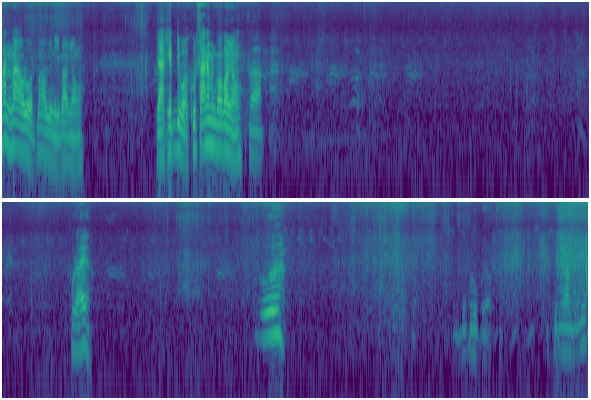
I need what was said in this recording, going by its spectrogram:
พันธุ์มาเอาโหลดมาเอาอยู่นี่เบาหยอง อยากเฮ็ดอยู่บ่ขุดสารให้มันบ่เบาหยอง ครับผู้ใดเออบุกลุกแล้วทีมงานบุกลุก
